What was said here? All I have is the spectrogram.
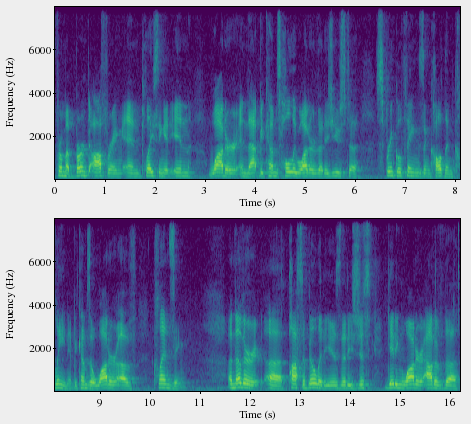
from a burnt offering and placing it in water, and that becomes holy water that is used to sprinkle things and call them clean. It becomes a water of cleansing. Another uh, possibility is that he's just getting water out of the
